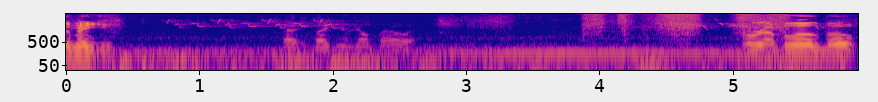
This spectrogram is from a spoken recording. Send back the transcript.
Damiki. Like you were gonna throw it. We're right below the boat.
